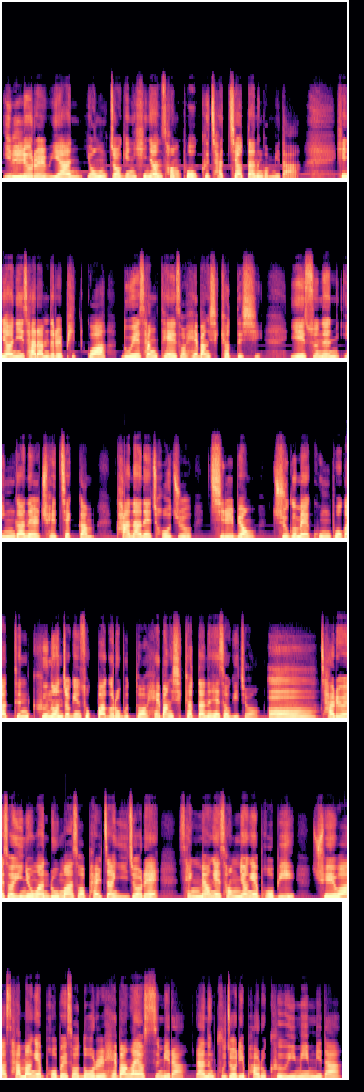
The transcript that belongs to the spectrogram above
인류를 위한 영적인 희년 선포 그 자체였다는 겁니다. 희년이 사람들을 빛과 노예 상태에서 해방시켰듯이 예수는 인간을 죄책감, 가난의 저주, 질병, 죽음의 공포 같은 근원적인 속박으로부터 해방시켰다는 해석이죠. 아, 자료에서 인용한 로마서 8장 2절에 생명의 성령의 법이 죄와 사망의 법에서 너를 해방하였음이라 라는 구절이 바로 그 의미입니다.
